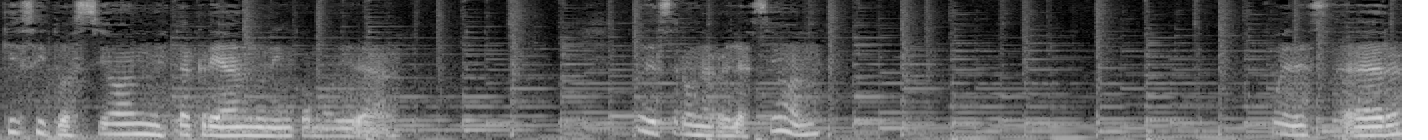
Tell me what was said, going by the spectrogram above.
¿Qué situación me está creando una incomodidad? Puede ser una relación. Puede ser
